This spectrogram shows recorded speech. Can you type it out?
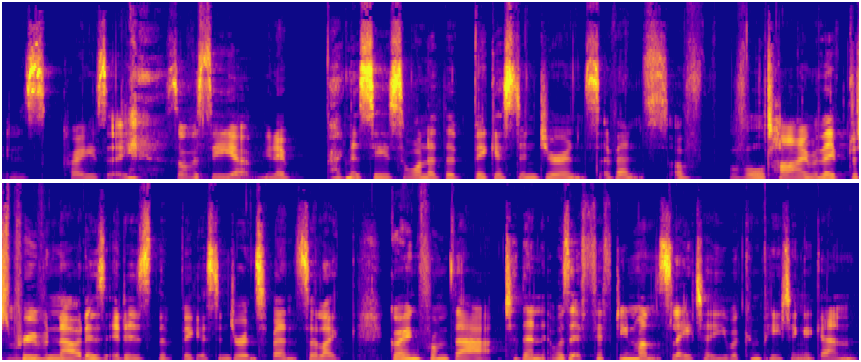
it was crazy. So obviously, yeah, you know, pregnancy is one of the biggest endurance events of, of all time. They've just proven now it is it is the biggest endurance event. So like going from that to then was it 15 months later you were competing again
